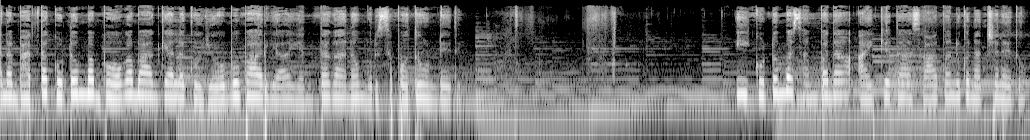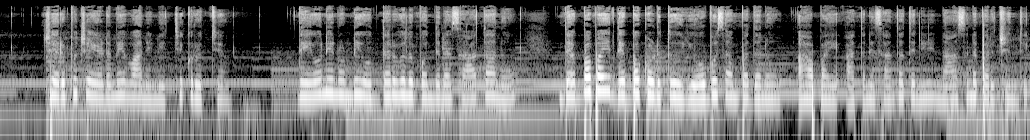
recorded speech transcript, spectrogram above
తన భర్త కుటుంబ భోగభాగ్యాలకు యోబు భార్య ఎంతగానో మురిసిపోతూ ఉండేది. ఈ కుటుంబ సంపద ఐక్యత సాతానుకు నచ్చలేదు. చెరుపు చేయడమే వాని నిత్యకృత్యం దేవుని నుండి ఉత్తర్వులు పొందిన సాతాను దెబ్బపై దెబ్బ కొడుతూ యోబు సంపదను ఆపై అతని సంతతిని నాశనపరిచింది.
